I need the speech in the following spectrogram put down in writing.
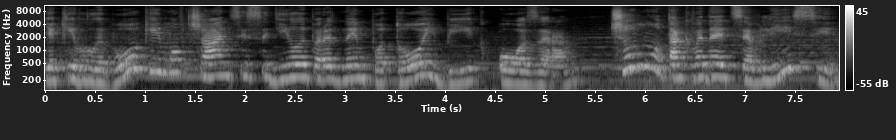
які в глибокій мовчанці сиділи перед ним по той бік озера. Чому так ведеться в лісі?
